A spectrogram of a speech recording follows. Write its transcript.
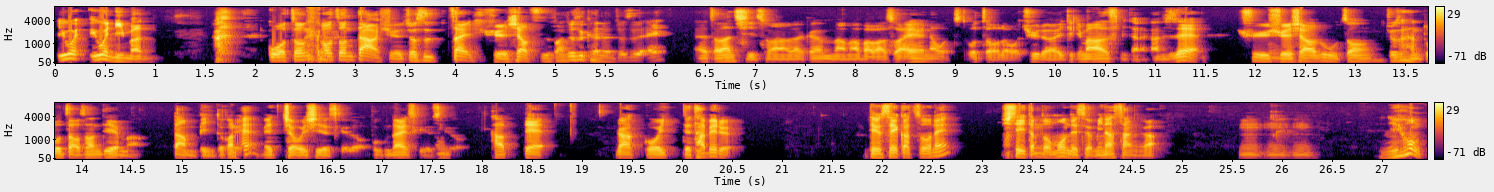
因为因为你们国中、高中、大学就是在学校吃饭，就是可能就是哎。 呃，早上起床了，跟妈妈、爸爸说，哎，那我我走了，我去了一 t i k i m a s みたいな感じで去学校路中，就是很多早餐店嘛，蛋饼とかね、めっちゃ美味しいですけど、僕も大好きですけど、買って学校行って食べる。っていう生活をね、していたと思うんですよ、皆さんが。嗯嗯嗯，日本、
